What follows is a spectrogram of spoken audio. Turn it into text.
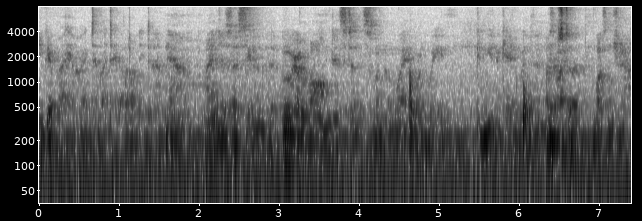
You get my my, t- my tail. I don't need to. Yeah, I just assumed that we were a long distance when away when we communicated with them, Understood. so I wasn't sure how that worked.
